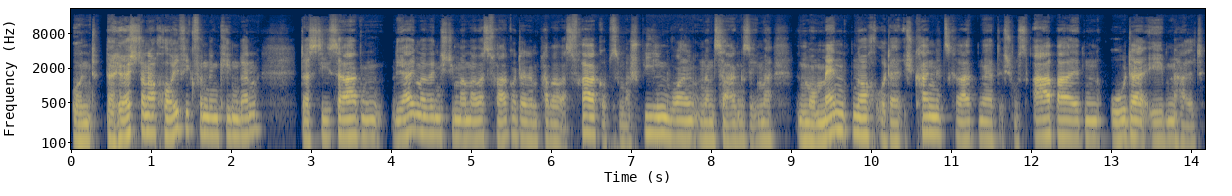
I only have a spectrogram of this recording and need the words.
Und da höre ich dann auch häufig von den Kindern, dass die sagen, ja, immer wenn ich die Mama was frage oder den Papa was frage, ob sie mal spielen wollen, und dann sagen sie immer, einen Moment noch oder ich kann jetzt gerade nicht, ich muss arbeiten oder eben halt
